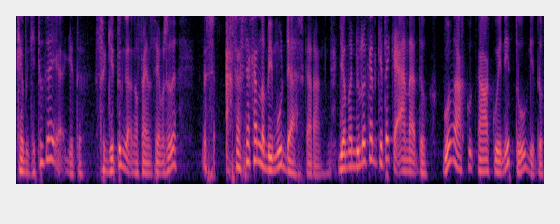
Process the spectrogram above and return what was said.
kayak begitu gak ya gitu? Segitu nggak ngefansnya maksudnya aksesnya kan lebih mudah sekarang. Zaman dulu kan kita kayak anak tuh gue ngaku ngakuin itu gitu.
